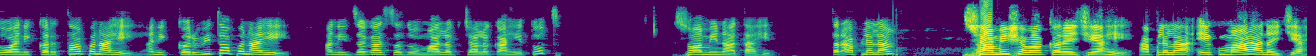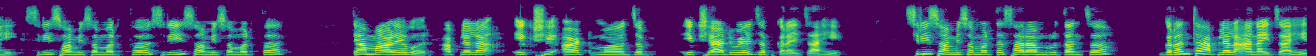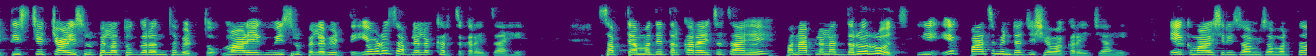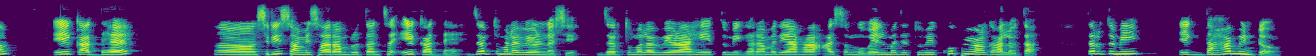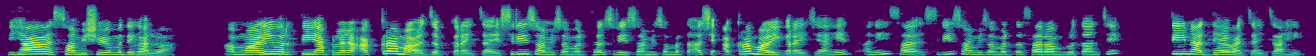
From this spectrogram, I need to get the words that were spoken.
तो आणि करता पण आहे आणि करविता पण आहे आणि जगाचा जो मालक चालक आहे तोच स्वामीनाथ आहेत तर आपल्याला स्वामी सेवा करायची आहे. आपल्याला एक माळ आणायची आहे. श्री स्वामी समर्थ श्री स्वामी समर्थ त्या माळेवर आपल्याला एकशे आठ जप एकशे आठ वेळेस जप करायचा आहे. श्री स्वामी समर्थ सारामृतांचं ग्रंथ आपल्याला आणायचा आहे. तीस ते चाळीस रुपयाला तो ग्रंथ भेटतो. माळ एक वीस रुपयाला भेटते. एवढंच आपल्याला खर्च करायचा आहे. सप्त्यामध्ये तर करायचंच आहे पण आपल्याला दररोज ही एक पाच मिनिटाची सेवा करायची आहे. एक माळ श्री स्वामी समर्थ एक अध्याय श्री स्वामी सारामृतांचं एक अध्याय. जर तुम्हाला वेळ नसेल जर तुम्हाला वेळ आहे तुम्ही घरामध्ये आहात असं मोबाईलमध्ये तुम्ही खूप वेळ घालवता तर तुम्ही एक दहा मिनटं ह्या स्वामी सेवेमध्ये घालवा. माळीवरती आपल्याला अकरा माळ जप करायचा आहे. श्री स्वामी समर्थ श्री स्वामी समर्थ असे अकरा माळी करायचे आहेत आणि सा श्री स्वामी समर्थ सारामृतांचे तीन अध्याय वाचायचा आहे.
